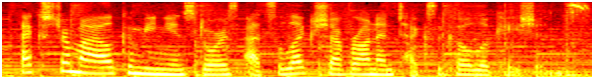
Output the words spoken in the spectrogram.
Extra Mile convenience stores at select Chevron and Texaco locations.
